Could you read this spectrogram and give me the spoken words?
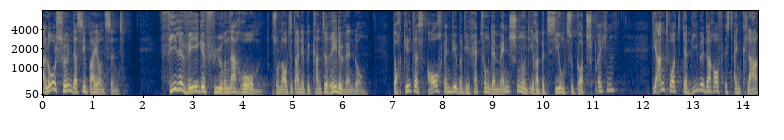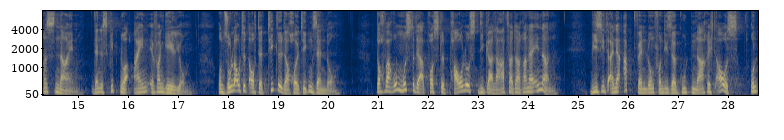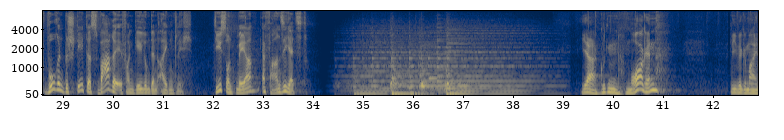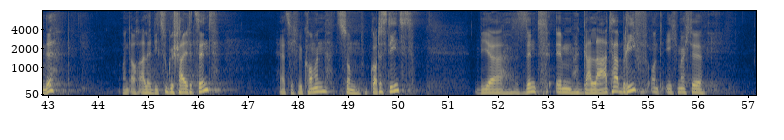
Hallo, schön, dass Sie bei uns sind. Viele Wege führen nach Rom, so lautet eine bekannte Redewendung. Doch gilt das auch, wenn wir über die Rettung der Menschen und ihrer Beziehung zu Gott sprechen? Die Antwort der Bibel darauf ist ein klares Nein, denn es gibt nur ein Evangelium. Und so lautet auch der Titel der heutigen Sendung. Doch warum musste der Apostel Paulus die Galater daran erinnern? Wie sieht eine Abwendung von dieser guten Nachricht aus? Und worin besteht das wahre Evangelium denn eigentlich? Dies und mehr erfahren Sie jetzt. Ja, guten Morgen, liebe Gemeinde und auch alle, die zugeschaltet sind. Herzlich willkommen zum Gottesdienst. Wir sind im Galaterbrief und ich möchte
